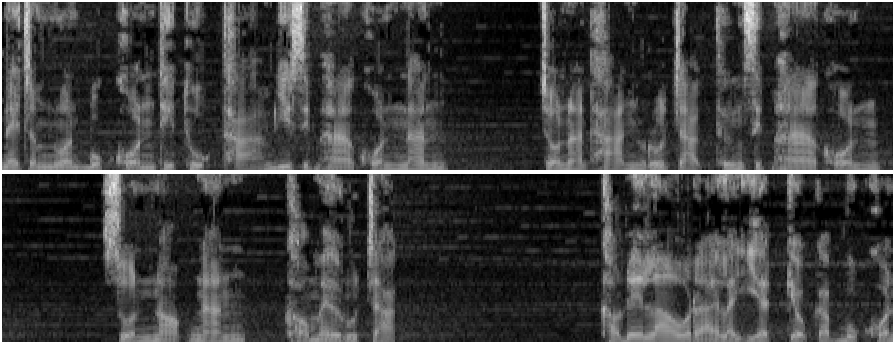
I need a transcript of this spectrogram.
ในจำนวนบุคคลที่ถูกถาม 25 คนนั้น จนาธานรู้จักถึง15คน ส่วนนอกนั้นเขาไม่รู้จัก เขาได้เล่ารายละเอียดเกี่ยวกับบุคคล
